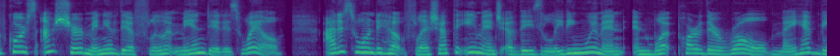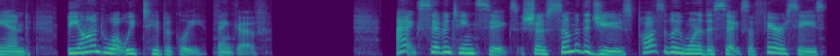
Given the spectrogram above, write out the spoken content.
Of course, I'm sure many of the affluent men did as well. I just wanted to help flesh out the image of these leading women and what part of their role may have been beyond what we typically think of. Acts 17:6 shows some of the Jews, possibly one of the sects of Pharisees,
